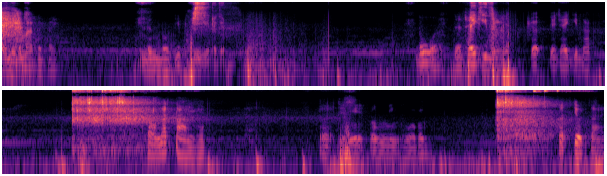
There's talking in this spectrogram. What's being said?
อันก็มากเกินไปหนึ่งบวกยี่สิบสี่เดี๋ยวกันตัวจะใช้กี่เมตรเออจะใช้กี่นัดสองนัดตายครับ เออทีนี้ลองยิงหัวบ้างนัดเดียวตาย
